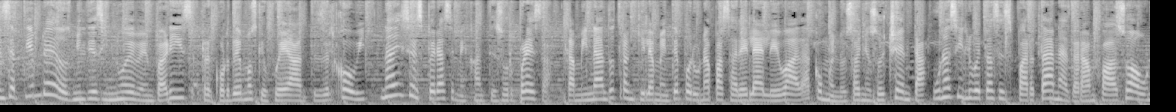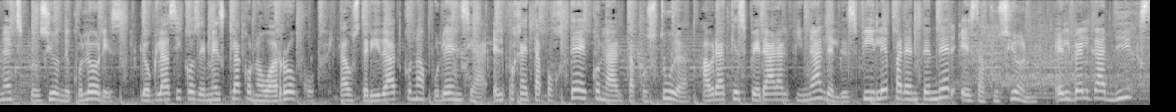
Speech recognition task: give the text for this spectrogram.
En septiembre de 2019 en París, recordemos que fue antes del COVID, nadie se espera semejante sorpresa. Caminando tranquilamente por una pasarela elevada como en los años 80, unas siluetas espartanas darán paso a una explosión de colores. Lo clásico se mezcla con lo barroco, la austeridad con la opulencia, el prêt-à-porter con la alta costura. Habrá que esperar al final del desfile para entender esta fusión. El belga Dirks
